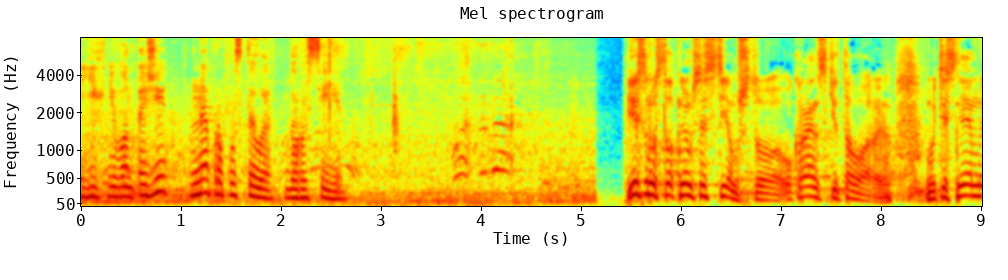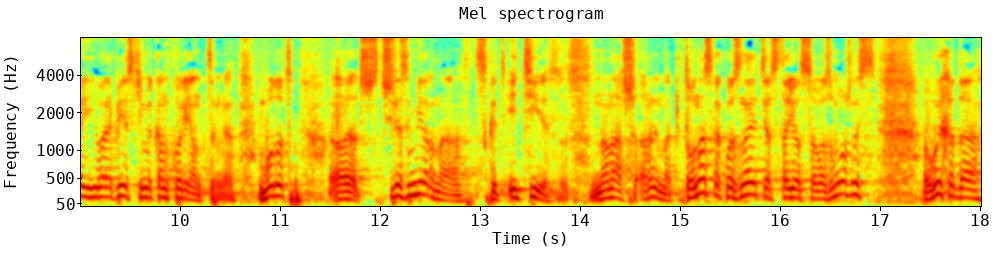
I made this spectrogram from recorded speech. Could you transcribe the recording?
Їхні вантажі не пропустили до Росії. Если мы столкнемся с тем, что украинские товары, вытесняемые европейскими конкурентами, будут э, чрезмерно так сказать, идти на наш рынок, то у нас, как вы знаете, остается возможность выхода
